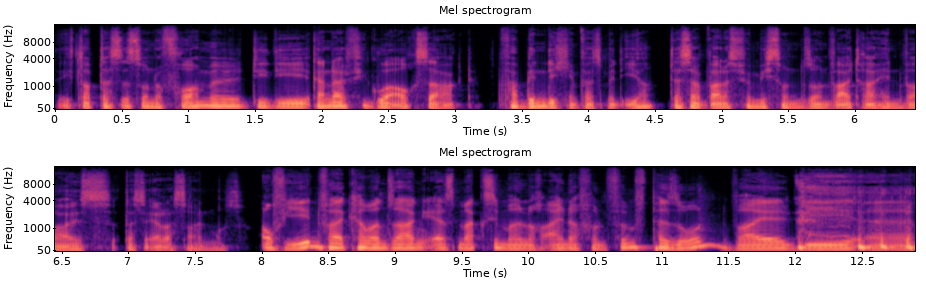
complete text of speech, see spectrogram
Ich glaube, das ist so eine Formel, die die Gandalf-Figur auch sagt verbinde ich jedenfalls mit ihr. Deshalb war das für mich so ein, so ein weiterer Hinweis, dass er das sein muss. Auf jeden Fall kann man sagen, er ist maximal noch einer von fünf Personen, weil die, äh,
